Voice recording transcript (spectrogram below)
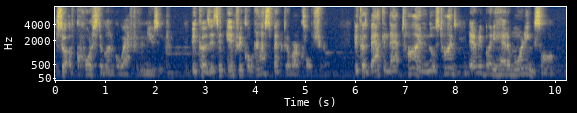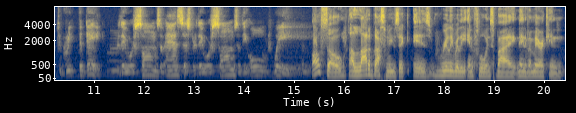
So, of course, they're going to go after the music because it's an integral aspect of our culture. Because back in that time, in those times, everybody had a morning song to greet the day. They were songs of ancestor. They were songs of the old way. Also, a lot of gospel music is really, really influenced by Native American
